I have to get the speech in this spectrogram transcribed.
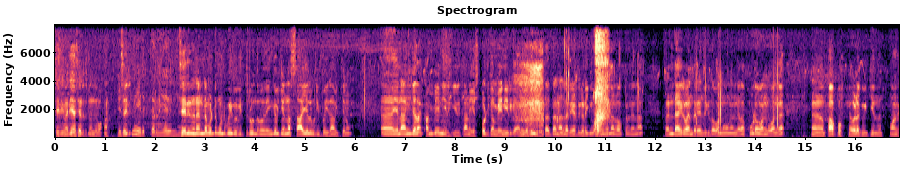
சரி மரியாதை எடுத்துகிட்டு வந்துடுவோம் சரி. எடுத்து தரேங்க சரி இந்த நண்டை மட்டும் கொண்டு போய் இப்போ விற்றுட்டு வந்துடும் எங்கே விற்கணும்னா சாயல்குடி போய் தான் விற்கணும் ஏன்னா அங்கே தான் கம்பெனி இருக்குது இதுக்கான எக்ஸ்போர்ட் கம்பெனி இருக்குது அங்கே போய் விற்றா தான் நல்ல ரேட்டு கிடைக்கும். இல்லைன்னா லோக்கல்னா ரெண்டாயிரம் அந்த ரேஞ்சுக்கு தான் வாங்குவாங்க. அங்கே தான் கூட வாங்குவாங்க. பார்ப்போம் எவ்வளோக்கு விற்கிது வாங்க.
